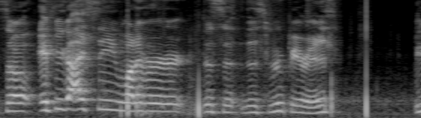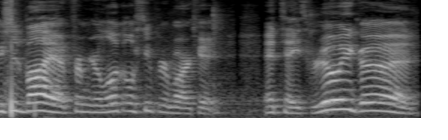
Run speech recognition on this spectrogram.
So if you guys see whatever this this root beer is, you should buy it from your local supermarket. It tastes really good.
